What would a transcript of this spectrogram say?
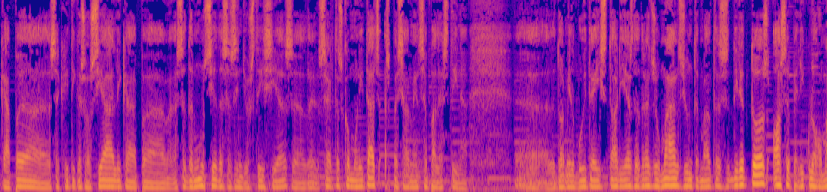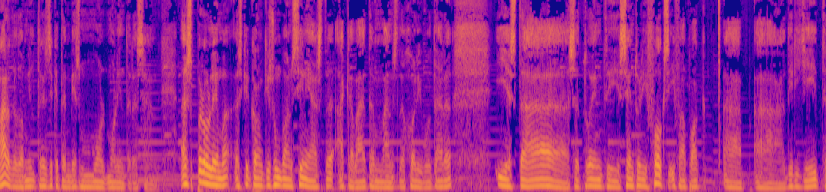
cap a la crítica social i cap a la denúncia de les injustícies eh, de certes comunitats, especialment la Palestina de 2008 hi històries de drets humans junt amb altres directors o la pel·lícula Omar de 2013 que també és molt, molt interessant. El problema és que com que és un bon cineasta ha acabat en mans de Hollywood ara i està a la 20th Century Fox i fa poc ha, ha dirigit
